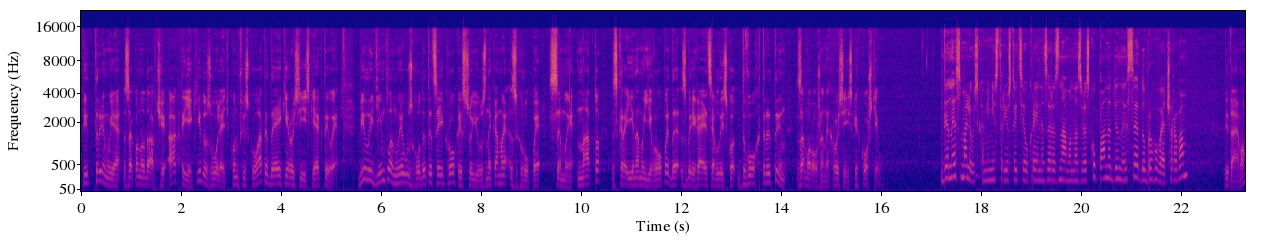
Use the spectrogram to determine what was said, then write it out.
підтримує законодавчі акти, які дозволять конфіскувати деякі російські активи. Білий дім планує узгодити цей крок із союзниками з групи семи НАТО з країнами Європи, де зберігається близько двох третин заморожених російських коштів. Денис Малюська, міністр юстиції України, зараз з нами на зв'язку. Пане Денисе, доброго вечора вам. Вітаємо.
